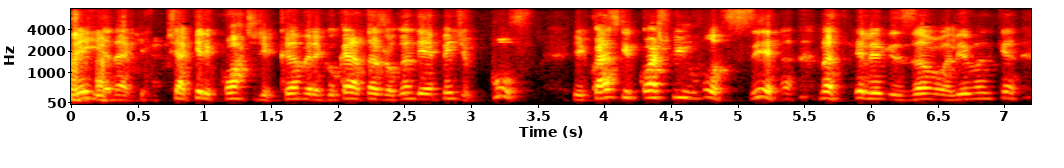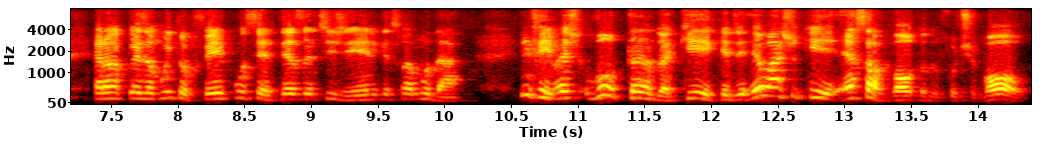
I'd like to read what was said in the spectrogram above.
feia, né? Tinha aquele corte de câmera que o cara tá jogando e de repente, puf, e quase que cospe em você na televisão ali, mas que era uma coisa muito feia, com certeza anti-higiênica, isso vai mudar. Enfim, mas voltando aqui, quer dizer, eu acho que essa volta do futebol,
